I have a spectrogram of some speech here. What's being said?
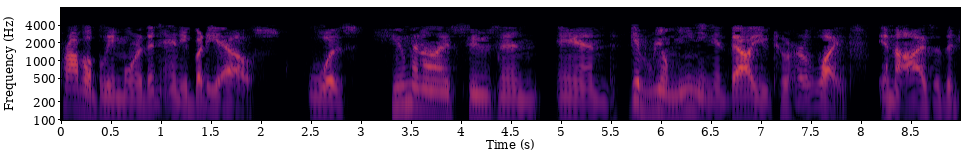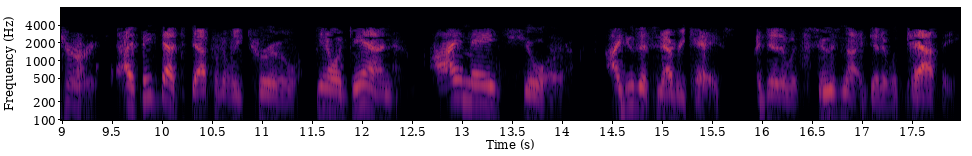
probably more than anybody else was humanize Susan and give real meaning and value to her life in the eyes of the jury. I think that's definitely true. You know, again, I made sure I do this in every case. I did it with Susan. I did it with Kathy.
